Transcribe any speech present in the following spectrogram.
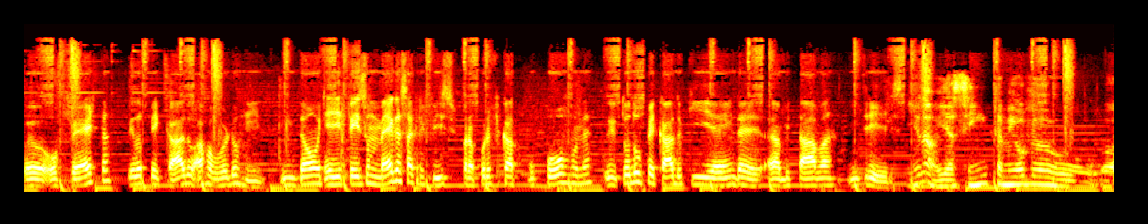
oferta pelo pecado a favor do reino. Então ele fez um mega sacrifício para purificar o povo, né? E todo o pecado que ainda habitava entre eles. E não, e assim também houve o,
